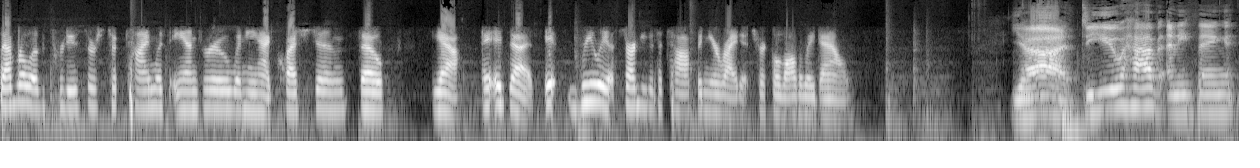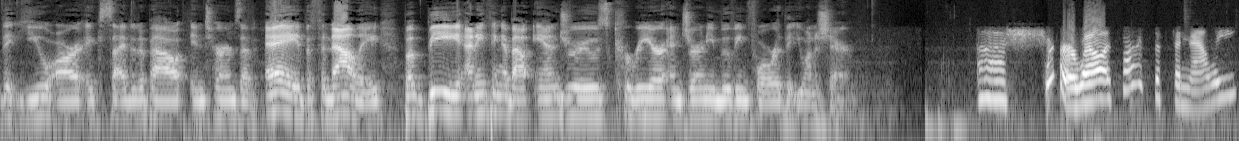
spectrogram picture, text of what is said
several of the producers took time with Andrew when he had questions. So, yeah, it, it does. It really it started at the top, and you're right. It trickled all the way down. Yeah. Do you have anything that you are excited about in terms of A, the finale, but B, anything about Andrew's career and journey moving forward that you want to share? Uh, sure. Well, as far as the finale,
